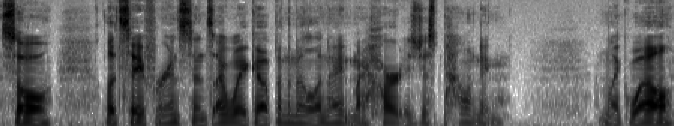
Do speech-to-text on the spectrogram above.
So let's say, for instance, I wake up in the middle of the night and my heart is just pounding. I'm like, well,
